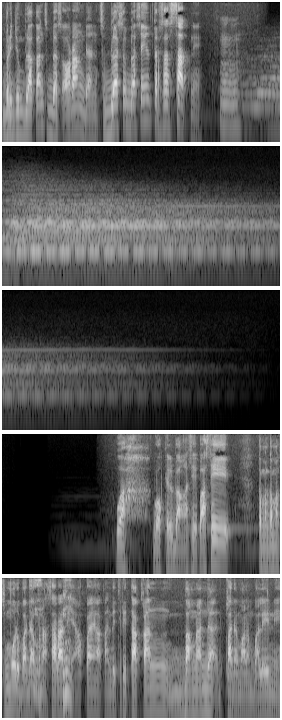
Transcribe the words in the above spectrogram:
Berjumlahkan 11 orang dan 11-11-nya ini tersesat nih. Mm. Wah, gokil banget sih. Pasti teman-teman semua udah pada penasaran nih apa yang akan diceritakan Bang Nanda pada malam kali ini.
